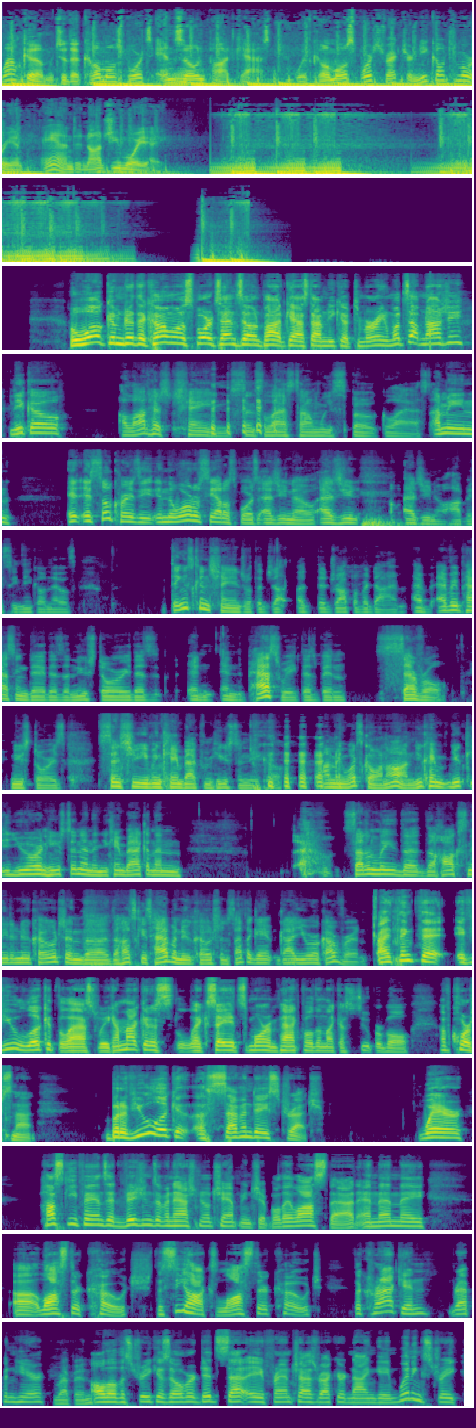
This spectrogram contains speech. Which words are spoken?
Welcome to the KOMO Sports End Zone podcast with KOMO Sports Director Nico Tamurian and Naji Moye. Welcome to the KOMO Sports End Zone podcast. I'm Nico Tamurian. What's up, Naji? Nico, a lot has changed since the last time we spoke last. I mean, it, it's so crazy in the world of Seattle sports, as you know, as you as you know, obviously Nico knows, things can change with the, uh, the drop of a dime. Every passing day, there's a new story. There's in in the past week, there's been several news stories since you even came back from Houston, Nico. I mean, what's going on? You came you you were in Houston and then you came back and then suddenly the the Hawks need a new coach and the the Huskies have a new coach and it's not the game guy you were covering. I think that if you look at the last week, I'm not going to like say it's more impactful than like a Super Bowl. Of course not. But if you look at a 7-day stretch where Husky fans had visions of a national championship, well they lost that and then they uh, lost their coach. The Seahawks lost their coach. The Kraken repping here. Repping. Although the streak is over, did set a franchise record nine game winning streak.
